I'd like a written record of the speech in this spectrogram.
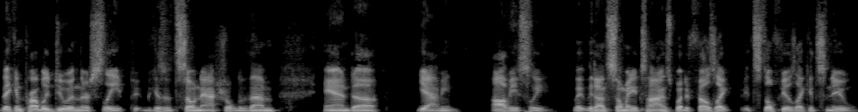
they can probably do it in their sleep because it's so natural to them. And uh yeah, I mean, obviously they've done so many times, but it feels like it still feels like it's new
